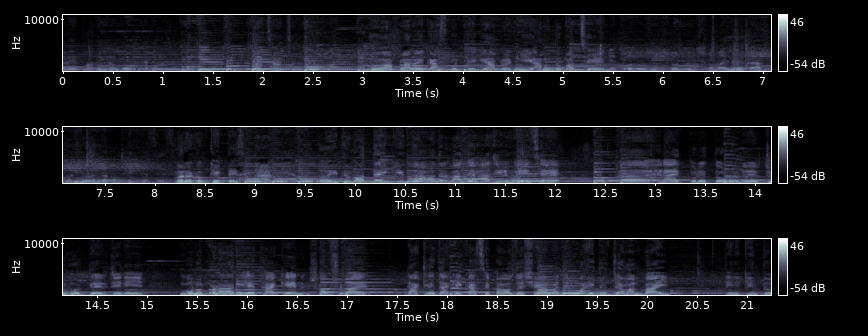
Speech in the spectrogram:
অনেক মানুষ আমরা ওখানে আচ্ছা আচ্ছা। তো আপনার এই কাজ করতে গিয়ে আপনার কি আনন্দ পাচ্ছেন? ওরকম ঠিকতেছে না? তো ইতিমধ্যেই কিন্তু আমাদের মাঝে হাজির হয়েছে এনায়তপুরের তরুণের যুবকদের যিনি অনুপ্রেরণা দিয়ে থাকেন সবসময় ডাকলে যাকে কাছে পাওয়া যায় সে আমাদের ওয়াহিদুজ্জামান ভাই। তিনি কিন্তু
